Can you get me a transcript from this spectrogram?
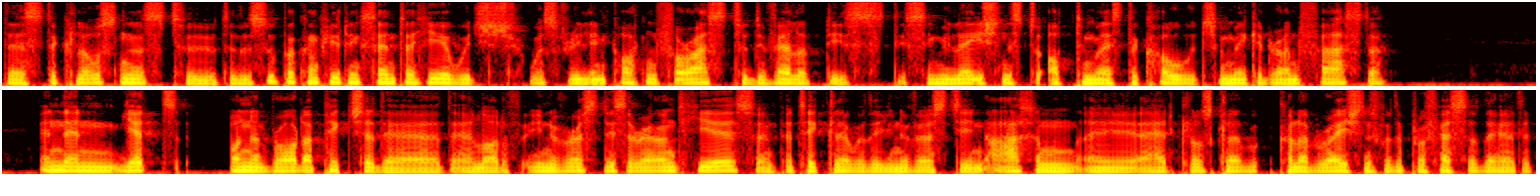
there's the closeness to to the supercomputing center here, which was really important for us to develop these these simulations to optimize the code to make it run faster. And then yet on a broader picture, there, there are a lot of universities around here. So, in particular, with the university in Aachen, I, I had close collab- collaborations with a professor there that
